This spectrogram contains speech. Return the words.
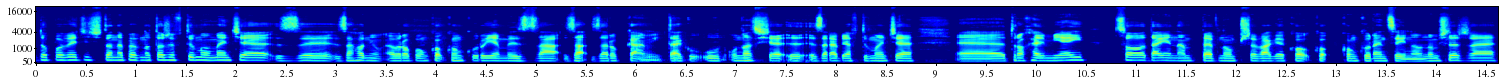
dopowiedzieć, to na pewno to, że w tym momencie z zachodnią Europą ko konkurujemy za, za zarobkami. Tak? U, u, nas się zarabia w tym momencie e, trochę mniej, co daje nam pewną przewagę ko ko konkurencyjną. No myślę, że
